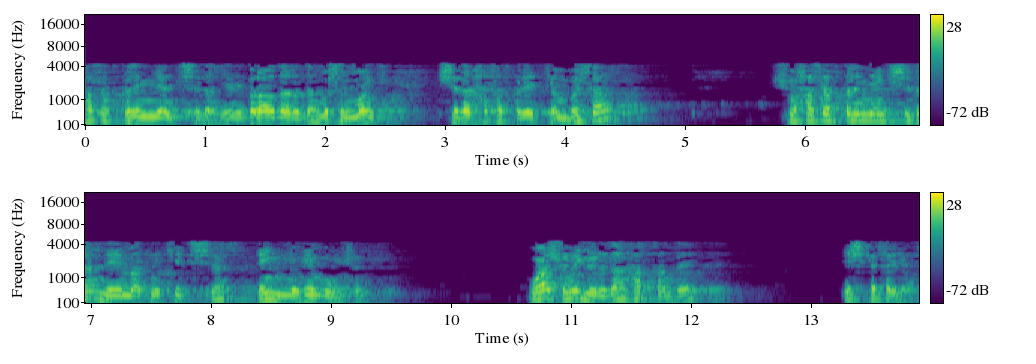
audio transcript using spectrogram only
hasad qilingan kishidan ya'ni birodaridan musulmon kishidan hasad qilayotgan bo'lsa shu hasad qilingan kishidan ne'matni ketishi eng muhim u uchun. Va shuni yo'lida har qanday ishga tayyor.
